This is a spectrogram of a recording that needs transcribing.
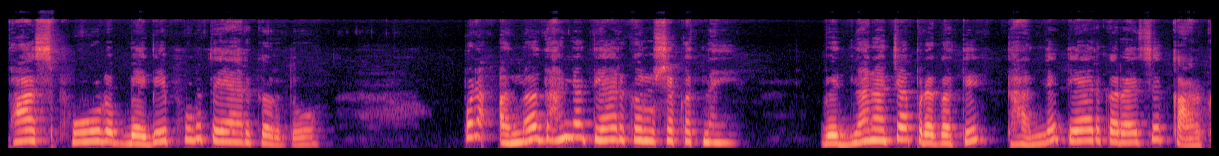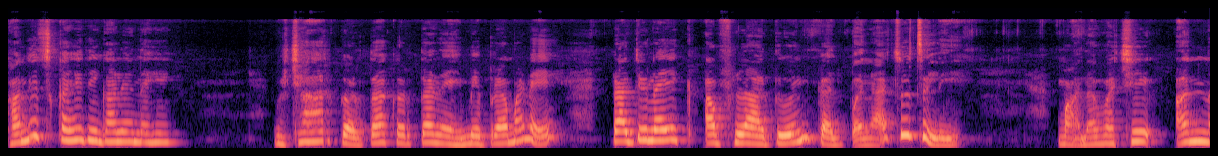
फास्ट फूड बेबी फूड तयार करतो. पण अन्नधान्य तयार करू शकत नाही. विज्ञानाच्या प्रगतीत धान्य तयार करायचे कारखानेच काही निघाले नाही. विचार करता करता नेहमीप्रमाणे राजूला एक अफलातून कल्पना सुचली. मानवाची अन्न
